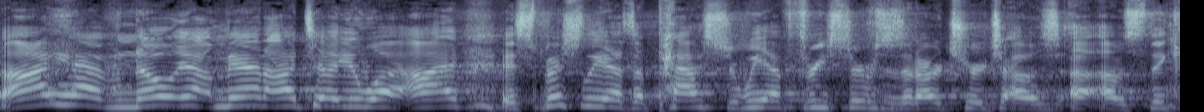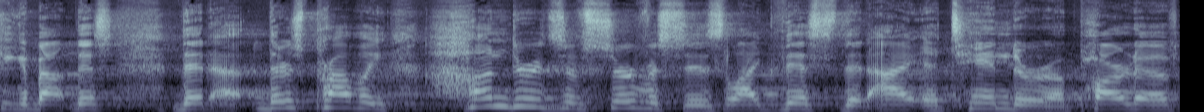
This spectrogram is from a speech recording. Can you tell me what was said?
I have no man. I tell you what, I especially as a pastor, we have three services at our church. I was I was thinking about this that uh, there's probably hundreds of services like this that I attend or a part of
